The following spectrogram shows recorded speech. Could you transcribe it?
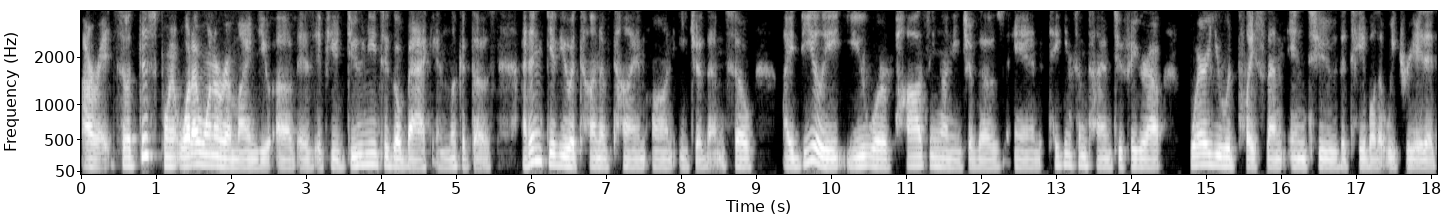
All right, so at this point, what I wanna remind you of is if you do need to go back and look at those, I didn't give you a ton of time on each of them. So ideally, you were pausing on each of those and taking some time to figure out where you would place them into the table that we created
